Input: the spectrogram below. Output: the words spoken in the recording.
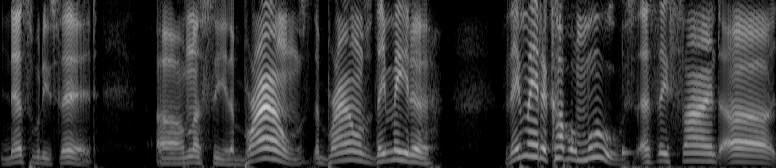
That's what he said. Um, let's see. The Browns. The Browns. They made a. They made a couple moves as they signed. Uh,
